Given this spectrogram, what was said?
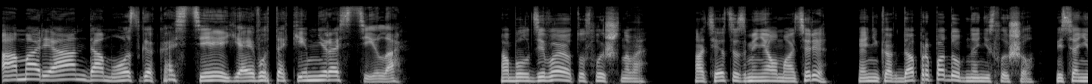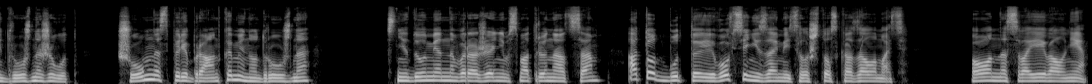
А Мариан до мозга костей, я его таким не растила». Обалдеваю от услышанного. Отец изменял матери? Я никогда про подобное не слышал, ведь они дружно живут. Шумно, с перебранками, но дружно. С недоуменным выражением смотрю на отца, а тот будто и вовсе не заметил, что сказала мать. Он на своей волне.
